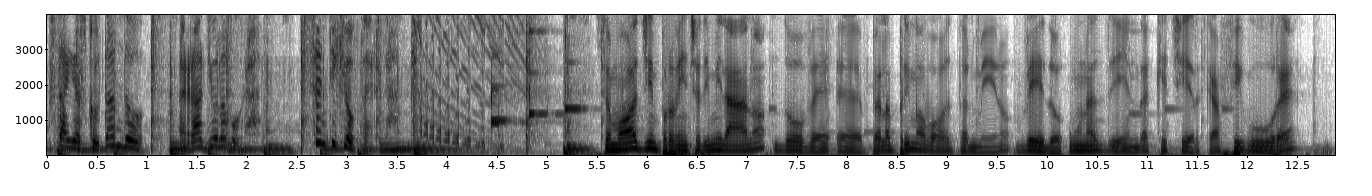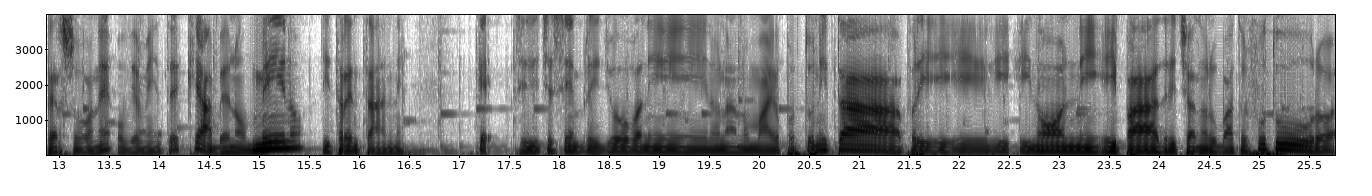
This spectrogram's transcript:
Stai ascoltando Radio Lavora. Senti che offerta. Siamo oggi in provincia di Milano dove eh, per la prima volta almeno vedo un'azienda che cerca figure, persone ovviamente, che abbiano meno di 30 anni. Che si dice sempre i giovani non hanno mai opportunità, i, i, i nonni e i padri ci hanno rubato il futuro.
